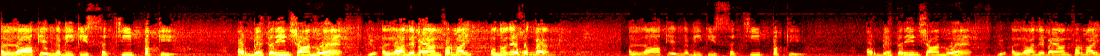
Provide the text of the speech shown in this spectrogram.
اللہ کے نبی کی سچی پکی اور بہترین شان وہ ہے جو اللہ نے بیان فرمائی، انہوں نے خود بیان کی۔ اللہ کے نبی کی سچی پکی اور بہترین شان وہ ہے جو اللہ نے بیان فرمائی،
